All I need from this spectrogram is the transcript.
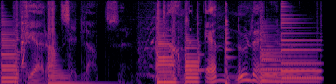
på fjärran seglatser. Ibland ännu längre.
